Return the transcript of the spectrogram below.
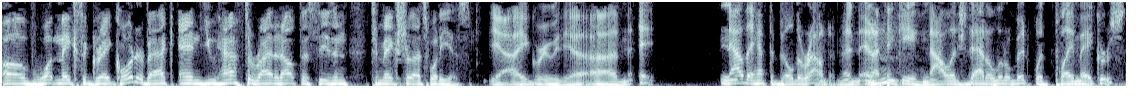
of what makes a great quarterback. And you have to ride it out this season to make sure that's what he is. Yeah, I agree with you. Um, it, now they have to build around him. And, and mm-hmm. I think he acknowledged that a little bit with playmakers.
